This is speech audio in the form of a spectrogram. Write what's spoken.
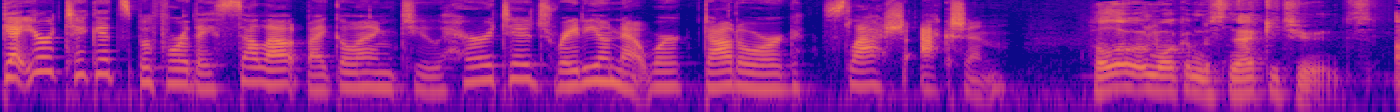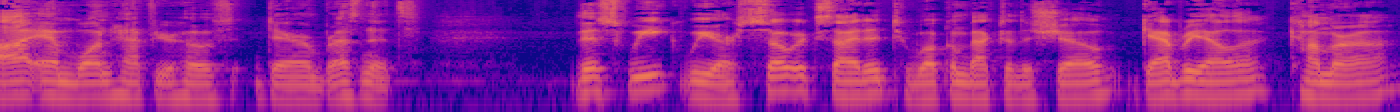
Get your tickets before they sell out by going to heritageradionetwork.org/action. Hello and welcome to Snacky Tunes. I am one half your host, Darin Bresnitz. This week, we are so excited to welcome back to the show Gabriela Cámara,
